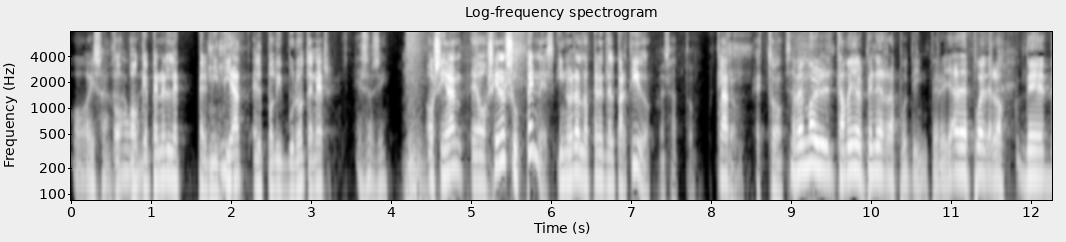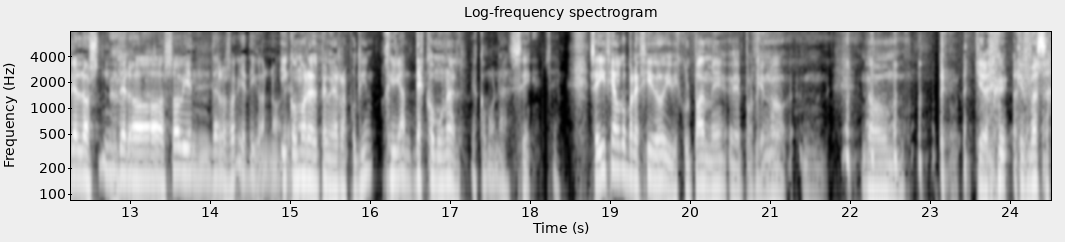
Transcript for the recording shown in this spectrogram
o O, Eisenhower. o qué penes le permitía el politburó tener. Eso sí. O si, eran, eh, o si eran sus penes y no eran los penes del partido. Exacto. Claro, esto. Sabemos el tamaño del pene de Rasputin, pero ya después de los de, de los de los sovien- de los soviéticos no. ¿Y cómo era el pene de Rasputín? gigante. Descomunal. Es como una. Sí. Sí. Se dice algo parecido, y disculpadme, eh, porque no. no ¿Qué pasa?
